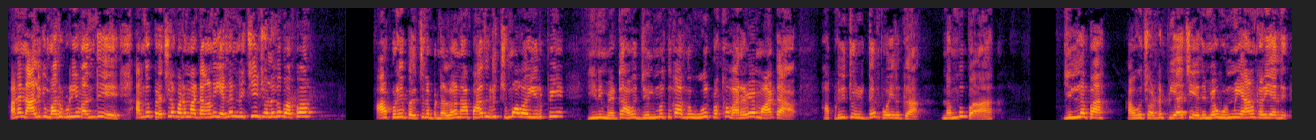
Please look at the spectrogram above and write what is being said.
ஆனா நாளைக்கு மறுபடியும் வந்து அங்க பிரச்சனை பண்ண மாட்டாங்கன்னு என்ன நிச்சயம் சொல்லுங்க பாப்பா? அப்படியே பிரச்சனை பண்ணல நான் பார்த்துட்டு சும்மாவா இருப்பேன். இனிமேட்டு அவன் ஜென்மத்துக்கு அந்த ஊர் பக்கம் வரவே மாட்டா. அப்படின்னு சொல்லிட்டு போயிருக்கலாம். நம்புப்பா. இல்லப்பா. அவங்க சொல்ற பியாச்சு எதுவுமே உண்மையான கிடையாது.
